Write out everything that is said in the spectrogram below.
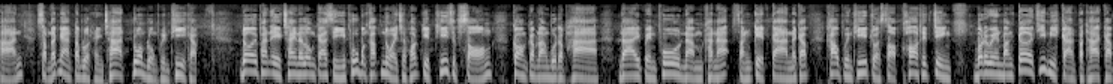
ฐานสำนักงานตำรวจแห่งชาติร่วมลงพื้นที่ครับโดยพันเอกชัยนรงกาศีผู้บังคับหน่วยเฉพาะกิจที่ 12 กองกำลังบุรพาได้เป็นผู้นำคณะสังเกตการ์นะครับ เข้าพื้นที่ตรวจสอบข้อเท็จจริง บริเวณบังเกอร์ที่มีการปะทะครับ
